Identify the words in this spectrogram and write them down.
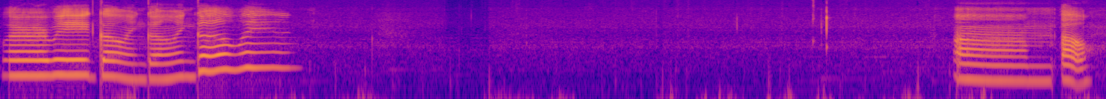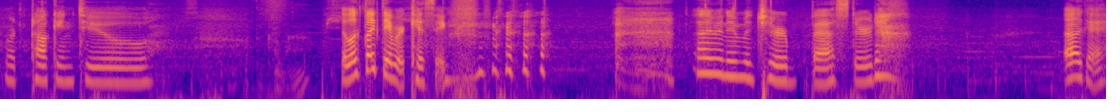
Where are we going, going, going? Um, oh, we're talking to... It looked like they were kissing. I'm an immature bastard. okay.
